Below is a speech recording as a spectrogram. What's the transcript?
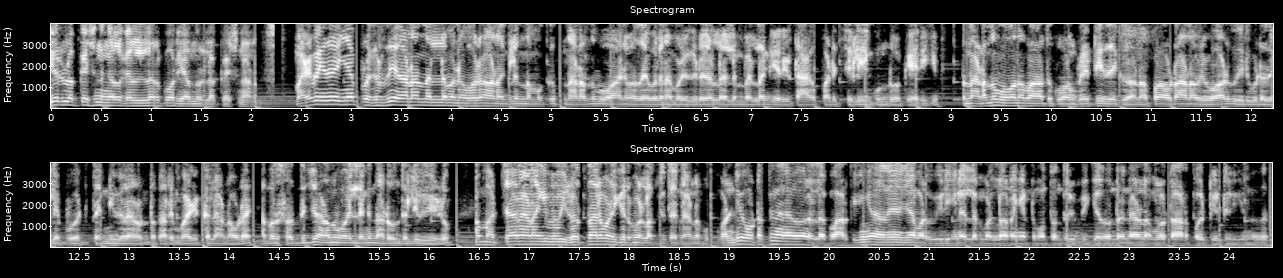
ഈ ഒരു ലൊക്കേഷൻ നിങ്ങൾക്ക് എല്ലാവർക്കും അറിയാവുന്ന ഒരു ലൊക്കേഷനാണ് മഴ പെയ്ത് കഴിഞ്ഞാൽ പ്രകൃതി കാണാൻ നല്ല മനോഹരമാണെങ്കിലും നമുക്ക് നടന്നു പോകാനും അതേപോലെ നമ്മൾ വീടുകളിലെല്ലാം വെള്ളം കയറിയിട്ട് ആകപ്പാട് ചെളിയും കുണ്ടുമൊക്കെ ആയിരിക്കും. അപ്പൊ നടന്നു പോകുന്ന ഭാഗത്ത് കോൺക്രീറ്റ് ചെയ്തേക്കുകയാണ് അപ്പൊ അവിടെയാണ് ഒരുപാട് പേര് ഇവിടെ പോയിട്ട് തെന്നി വീഴാറുണ്ട്. കാര്യം വഴുക്കലാണ് അവിടെ. അപ്പൊ ശ്രദ്ധിച്ച് നടന്നു പോയില്ലെങ്കിൽ നടുവും തല്ലി വീഴും. അപ്പൊ മച്ചാനാണെങ്കിൽ ഇരുപത്തിനാല് മണിക്കൂർ വെള്ളത്തിൽ തന്നെയാണ് വണ്ടി ഓട്ടത്തിൽ നിലവിലല്ല. പാർക്കിംഗ് കഴിഞ്ഞാൽ വീടിങ്ങിലെല്ലാം വെള്ളം ഇറങ്ങിയിട്ട് മൊത്തം തുരുമ്പിക്കുക അതുകൊണ്ട് തന്നെയാണ് നമ്മൾ ടാർപ്പ് ഇട്ടിട്ടിരിക്കുന്നത്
